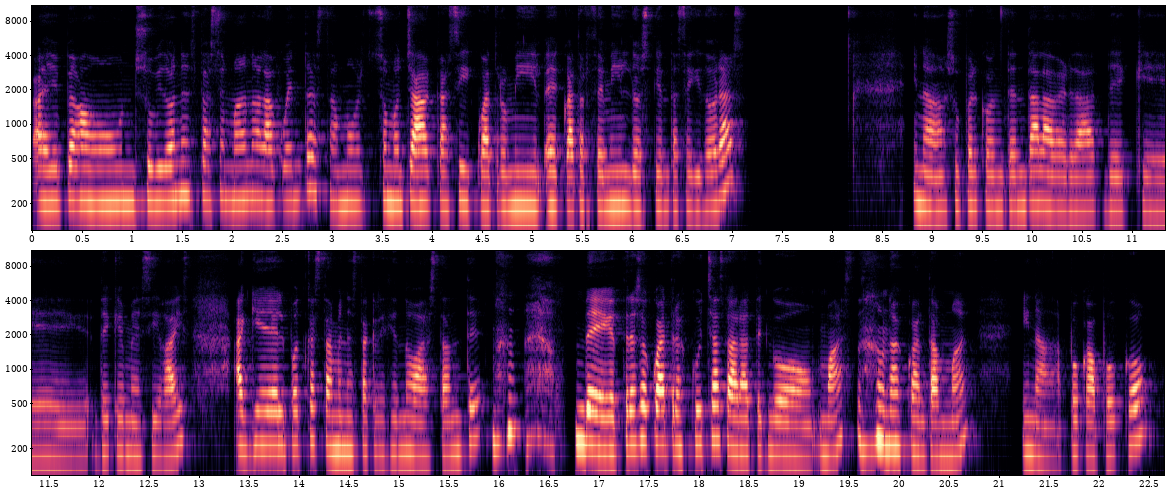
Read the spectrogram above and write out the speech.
he pegado un subidón esta semana a la cuenta. Estamos, somos ya casi 14.200 eh, seguidoras. Y nada, súper contenta la verdad de que, de que me sigáis. Aquí el podcast también está creciendo bastante. De tres o cuatro escuchas, ahora tengo más, unas cuantas más. Y nada, poco a poco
